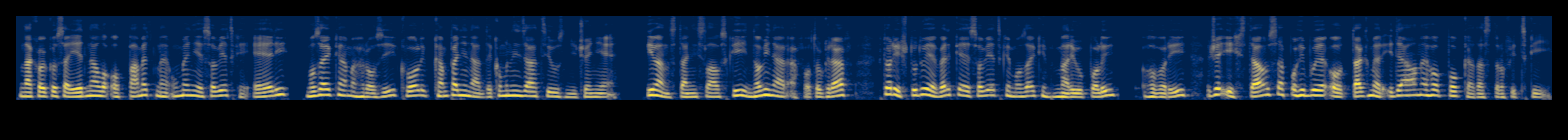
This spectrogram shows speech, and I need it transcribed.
Nakoľko sa jednalo o pamätné umenie sovietskej éry, mozaikám hrozí kvôli kampani na dekomunizáciu zničenie. Ivan Stanislavský, novinár a fotograf, ktorý študuje veľké sovietské mozaiky v Mariupoli, hovorí, že ich stav sa pohybuje od takmer ideálneho po katastrofický.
